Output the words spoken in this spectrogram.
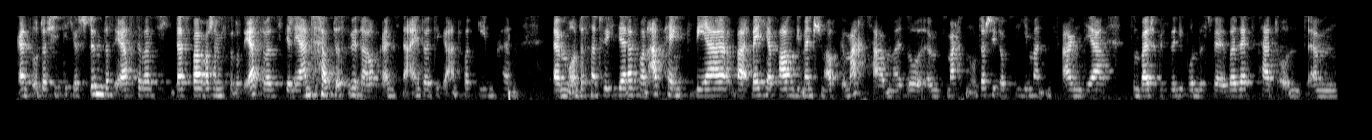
ganz unterschiedliche Stimmen. Das erste, was ich, das war wahrscheinlich so das erste, was ich gelernt habe, dass wir darauf gar nicht eine eindeutige Antwort geben können. Ähm, und das natürlich sehr davon abhängt, wer, welche Erfahrungen die Menschen auch gemacht haben. Also ähm, es macht einen Unterschied, ob sie jemanden fragen, der zum Beispiel für die Bundeswehr übersetzt hat und ähm,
